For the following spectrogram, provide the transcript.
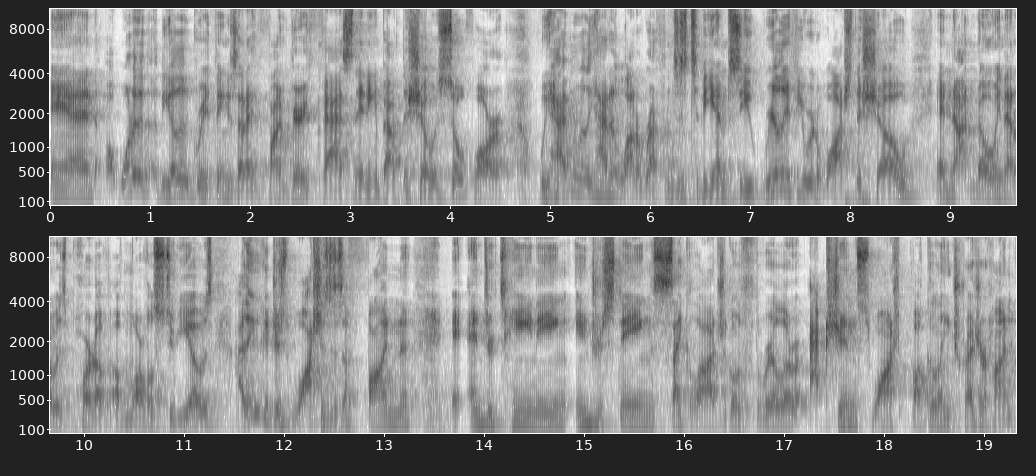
And one of the, the other great things that I find very fascinating about the show is so far we haven't really had a lot of references to the MCU. Really, if you were to watch the show and not knowing that it was part of, of Marvel Studios, I think you could just watch this as a fun, entertaining, interesting, psychological thriller, action, swashbuckling treasure hunt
